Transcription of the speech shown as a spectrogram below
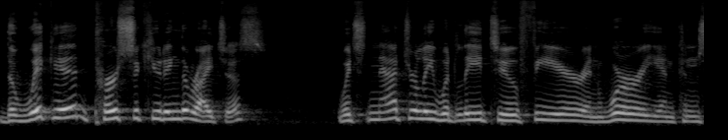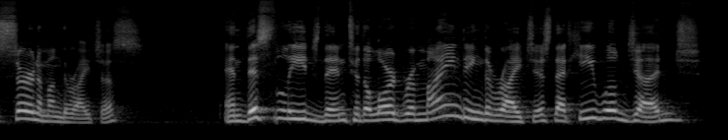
the wicked persecuting the righteous, which naturally would lead to fear and worry and concern among the righteous. And this leads then to the Lord reminding the righteous that he will judge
